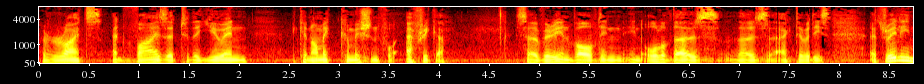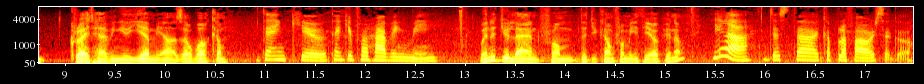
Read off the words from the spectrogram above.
rights advisor to the UN Economic Commission for Africa. So very involved in, in all of those, those activities. It's really great having you here, Meaza. Welcome. Thank you. Thank you for having me. When did you land from, did you come from Ethiopia now? Yeah, just a couple of hours ago.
